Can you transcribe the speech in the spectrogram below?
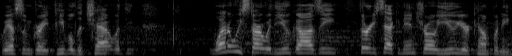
We have some great people to chat with. Why don't we start with you, Ghazi? 30 second intro, you, your company.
